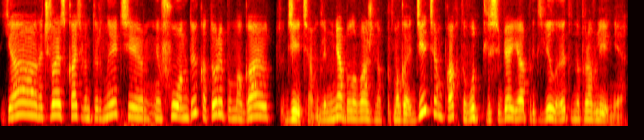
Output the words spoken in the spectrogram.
я начала искать в интернете фонды, которые помогают детям. Для меня было важно помогать детям, как-то вот для себя я определила это направление.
